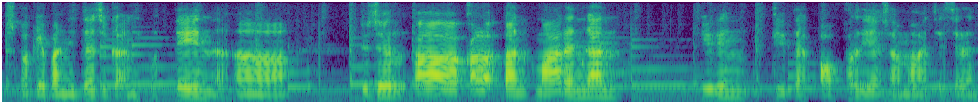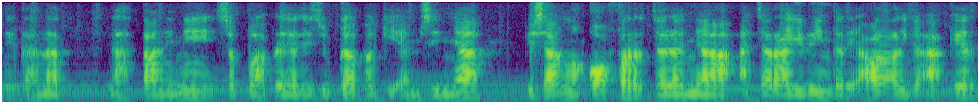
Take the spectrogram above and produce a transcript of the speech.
sebagai panitia juga ngikutin. Uh, jujur uh, kalau tahun kemarin kan hearing di take over ya sama jajaran dekanat. Nah, tahun ini sebuah apresiasi juga bagi MC-nya bisa ngecover jalannya acara hearing dari awal hingga akhir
